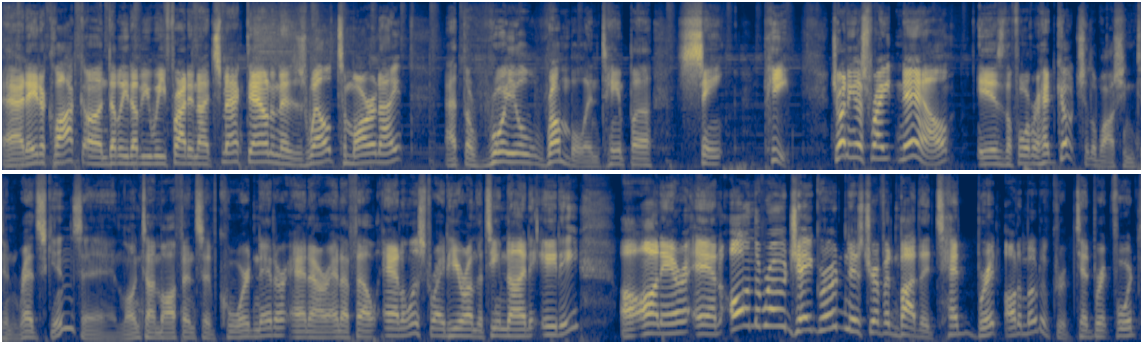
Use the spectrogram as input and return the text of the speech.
at 8 o'clock on WWE Friday Night SmackDown, and as well tomorrow night at the Royal Rumble in Tampa, St. Pete. Joining us right now is the former head coach of the Washington Redskins and longtime offensive coordinator and our NFL analyst right here on the Team 980. Uh, on air and on the road, Jay Gruden is driven by the Ted Britt Automotive Group. Ted Britt Ford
